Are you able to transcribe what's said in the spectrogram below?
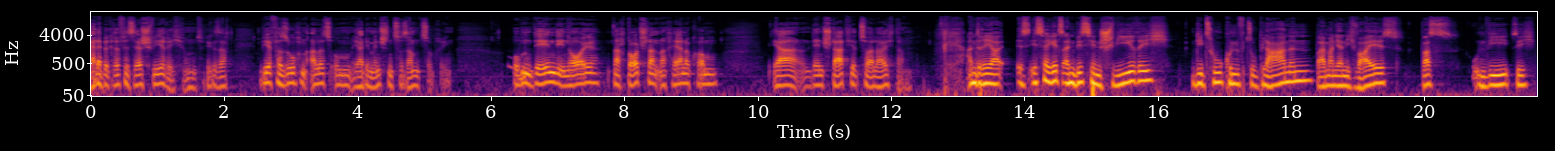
ja, der Begriff ist sehr schwierig. Und wie gesagt, wir versuchen alles, um ja die Menschen zusammenzubringen, um denen, die neu nach Deutschland, nach Herne kommen, ja den Start hier zu erleichtern. Andrea, es ist ja jetzt ein bisschen schwierig, die Zukunft zu planen, weil man ja nicht weiß, was und wie sich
